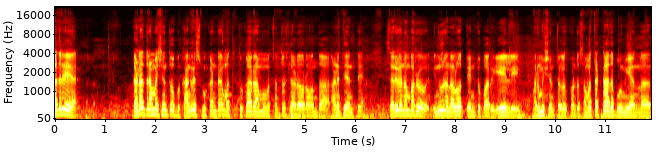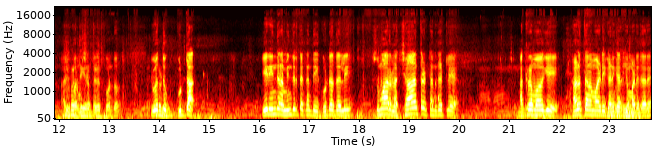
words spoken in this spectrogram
ಆದರೆ ಗಡದ್ ರಮೇಶ್ ಅಂತ ಒಬ್ಬ ಕಾಂಗ್ರೆಸ್ ಮುಖಂಡ ಮತ್ತು ತುಕಾರಾಮ ಮತ್ತು ಸಂತೋಷ್ ಲಾಡ್ ಅವರ ಒಂದು ಅಣತೆಯಂತೆ ಸರ್ವೆ ನಂಬರ್ ಇನ್ನೂರ ನಲವತ್ತೆಂಟು ಬಾರ್ ಎಲ್ಲಿ ಪರ್ಮಿಷನ್ ತೆಗೆದುಕೊಂಡು ಸಮತಟ್ಟಾದ ಭೂಮಿಯನ್ನು ಅಲ್ಲಿ ಪರ್ಮಿಷನ್ ತೆಗೆದುಕೊಂಡು ಇವತ್ತು ಗುಡ್ಡ ಏನು ಹಿಂದೆ ನಮ್ಮ ಹಿಂದಿರ್ತಕ್ಕಂಥ ಈ ಗುಡ್ಡದಲ್ಲಿ ಸುಮಾರು ಲಕ್ಷಾಂತರ ಟನ್ಗಟ್ಟಲೆ ಅಕ್ರಮವಾಗಿ ಕಳ್ಳತನ ಮಾಡಿ ಗಣಿಗಾರಿಕೆ ಮಾಡಿದ್ದಾರೆ.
